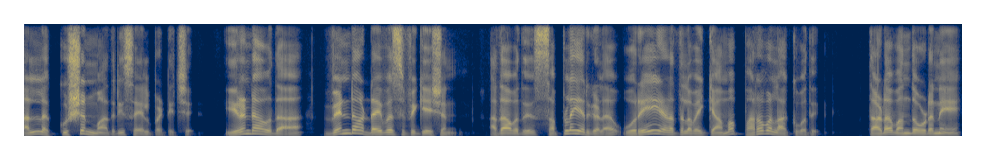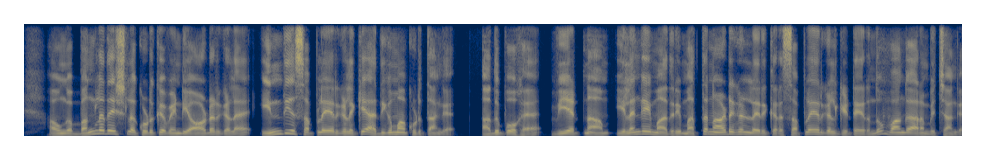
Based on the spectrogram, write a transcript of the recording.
நல்ல குஷன் மாதிரி செயல்பட்டுச்சு. இரண்டாவதா வெண்டா டைவர்சிஃபிகேஷன் அதாவது சப்ளையர்களை ஒரே இடத்துல வைக்காம பரவலாக்குவது. தடை வந்த உடனே அவங்க பங்களாதேஷ்ல கொடுக்க வேண்டிய ஆர்டர்களை இந்திய சப்ளையர்களுக்கே அதிகமா கொடுத்தாங்க. அதுபோக வியட்நாம் இலங்கை மாதிரி மத்த நாடுகள்ல இருக்கிற சப்ளையர்கள் கிட்ட இருந்தும் வாங்க ஆரம்பிச்சாங்க.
